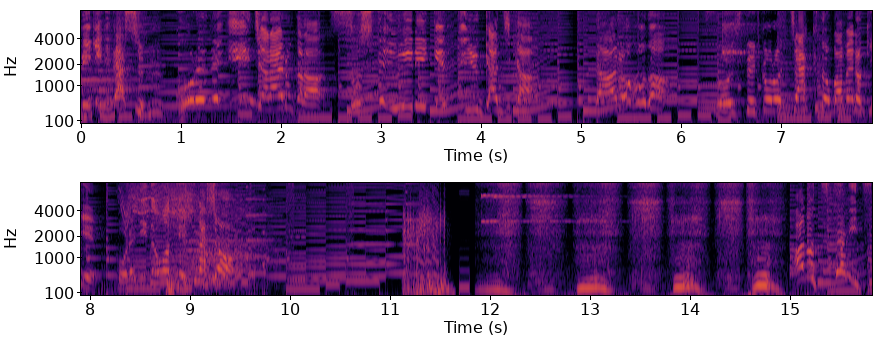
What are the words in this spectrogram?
右にダッシュ。これでいいんじゃないのかな？そして上に行けっていう感じか。なるほど。そしてこのジャックと豆の木。これに登っていきましょう。あのツタに捕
